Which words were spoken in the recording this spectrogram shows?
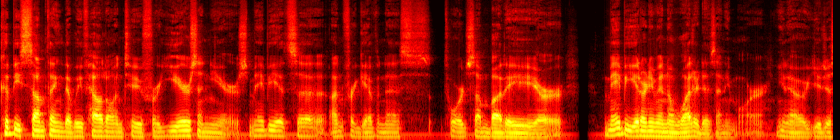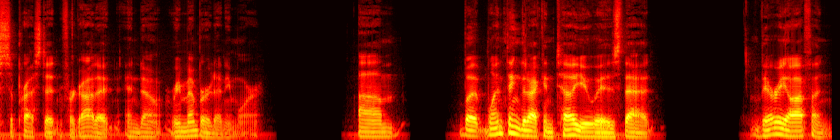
could be something that we've held on to for years and years. Maybe it's a unforgiveness towards somebody, or maybe you don't even know what it is anymore. You know, you just suppressed it and forgot it and don't remember it anymore. Um, but one thing that I can tell you is that very often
